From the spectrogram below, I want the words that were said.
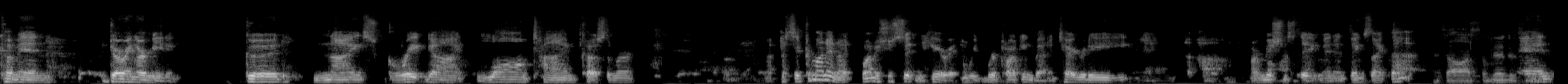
come in during our meeting. Good, nice, great guy, long time customer. I said, come on in. Why don't you sit and hear it? And we, we're talking about integrity and um, our mission statement and things like that. That's awesome. That and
